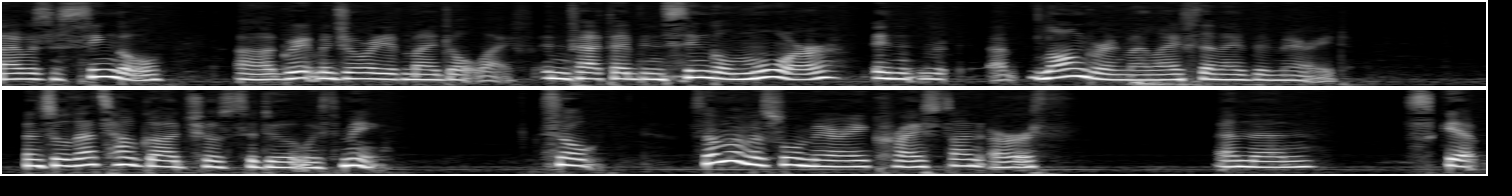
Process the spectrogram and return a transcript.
I was a single a great majority of my adult life. In fact, I've been single more in uh, longer in my life than I've been married. And so that's how God chose to do it with me. So some of us will marry Christ on earth and then skip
